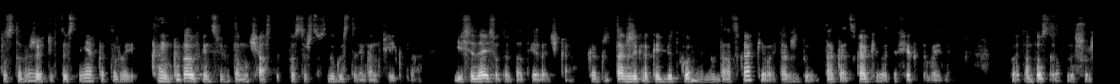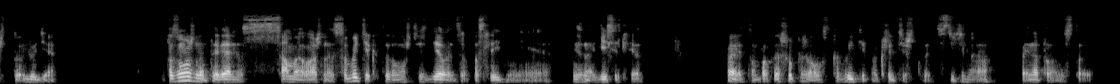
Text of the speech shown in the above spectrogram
Просто вы живете в той стране, в которой, которая, в принципе, в этом участвует, просто что с другой стороны конфликтно. И всегда есть вот эта ответочка. Как, так же, как и биткоин иногда отскакивает, так, же, так и отскакивает эффект войны. Поэтому просто прошу, что люди... Возможно, это реально самое важное событие, которое вы можете сделать за последние, не знаю, 10 лет. Поэтому попрошу, пожалуйста, выйти и покажите, что действительно война того не стоит.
